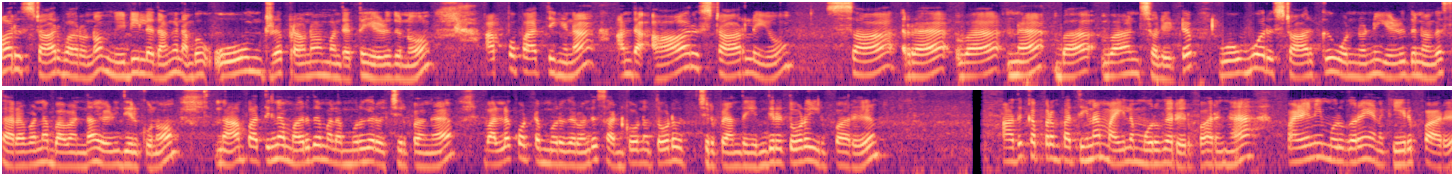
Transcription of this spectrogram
ஆறு ஸ்டார் வரணும். மிடில் தாங்க நம்ம ஓம்ன்ற பிரணவ மந்திரத்தை எழுதணும். அப்போ பார்த்தீங்கன்னா அந்த ஆறு ஸ்டார்லேயும் ச ர வ ந ப வன்னு சொல்லிட்டு ஒவ்வொரு ஸ்டாருக்கு ஒன்று ஒன்று எழுதணுங்க சரவண பவன் தான் எழுதியிருக்கணும். நான் பார்த்தீங்கன்னா மருதமலை முருகர் வச்சுருப்பேங்க. வல்லக்கோட்டை முருகர் வந்து சட்கோணத்தோடு வச்சுருப்பேன் அந்த எந்திரத்தோடு இருப்பார். அதுக்கப்புறம் பார்த்திங்கன்னா மயிலம் முருகர் இருப்பாருங்க. பழனி முருகரும் எனக்கு இருப்பார்.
